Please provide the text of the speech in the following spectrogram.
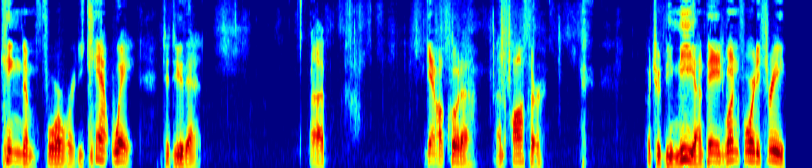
kingdom forward. He can't wait to do that. Uh, again, I'll quote a, an author, which would be me on page 143.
